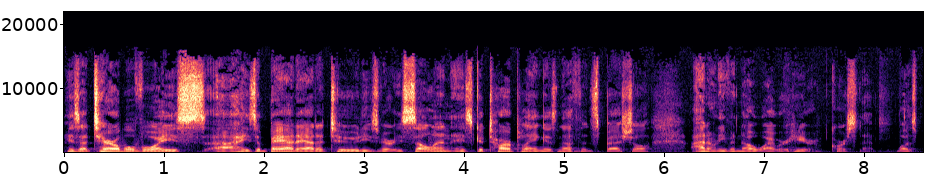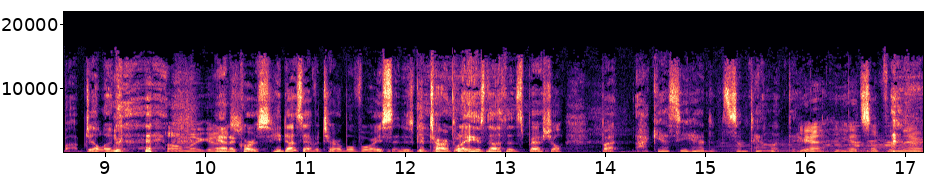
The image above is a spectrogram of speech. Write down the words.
He's a terrible voice. Uh, he's a bad attitude. He's very sullen. His guitar playing is nothing special. I don't even know why we're here. Of course, that was Bob Dylan. oh my gosh And of course, he does have a terrible voice, and his guitar playing is nothing special. But I guess he had some talent there. yeah he had something there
